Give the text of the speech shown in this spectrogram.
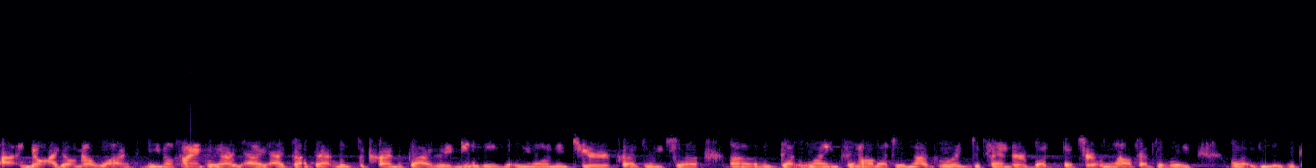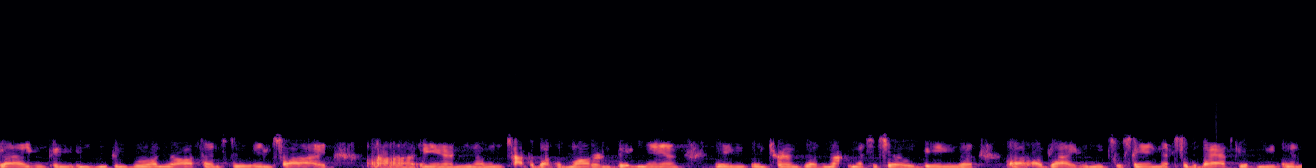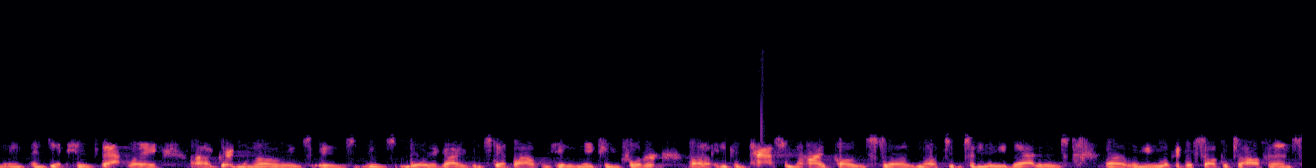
Uh, you know, I don't know why. You know, frankly, I, I, I thought that was the kind of guy they needed. You know, an interior presence uh, uh, who's got length and all that. So he's not a great defender, but but certainly offensively, uh, he is a guy who can you can run your offense through inside. And you know, when you talk about the modern big man, in in terms of not necessarily being the, uh, a guy who needs to stand next to the basket and and, and, and get his that way, uh, Greg Monroe is is is really a guy who can step out and hit an 18 footer. Uh, he can pass from the high post. Uh, you know, to, to me, that is uh, when you look at the Celtics offense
